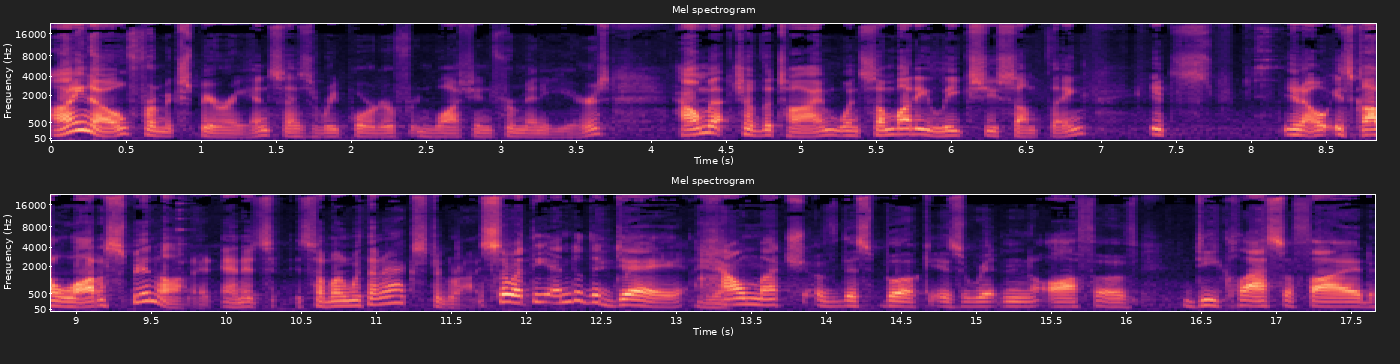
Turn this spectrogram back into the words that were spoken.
I know from experience as a reporter in Washington for many years how much of the time when somebody leaks you something, it's you know, it's got a lot of spin on it, and it's, it's someone with an axe to grind. So at the end of the day, how much of this book is written off of declassified,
